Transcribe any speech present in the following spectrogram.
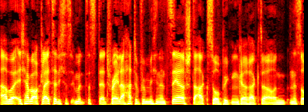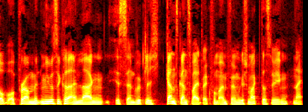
Aber ich habe auch gleichzeitig das immer, das, der Trailer hatte für mich einen sehr stark soapigen Charakter und eine Soap Opera mit Musical-Einlagen ist dann wirklich ganz, ganz weit weg von meinem Filmgeschmack. Deswegen, naja.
